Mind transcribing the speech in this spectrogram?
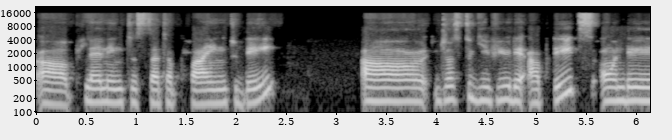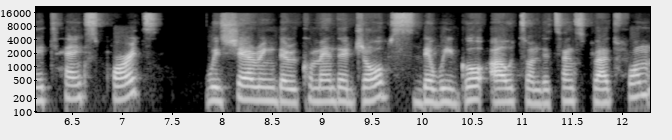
uh, planning to start applying today? Uh, just to give you the updates on the thanks part with sharing the recommended jobs that will go out on the thanks platform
